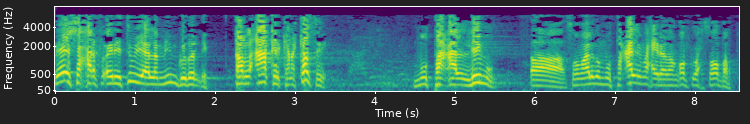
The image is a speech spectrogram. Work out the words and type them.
meesha xarfu anitu yaalla miim godan dhig. Qabla aakirkana kasri mutacalimu soomaalidu mutacalim waxay yidhahdaan qofkii wax soo bartay.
